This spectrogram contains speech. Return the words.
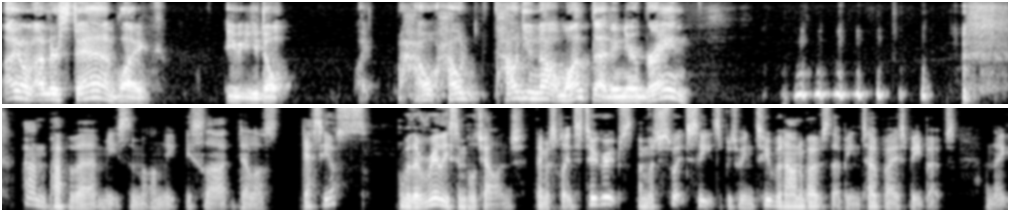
I don't understand like you you don't like how how how do you not want that in your brain? And Papa Bear meets them on the Isla de los Deseos with a really simple challenge. They must split into two groups and must switch seats between two banana boats that are being towed by a speedboat. And they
